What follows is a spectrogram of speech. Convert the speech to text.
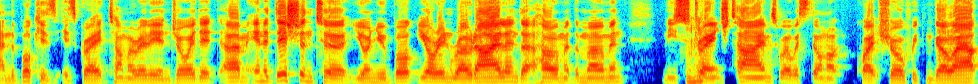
and the book is is great tom i really enjoyed it um, in addition to your new book you're in rhode island at home at the moment these mm-hmm. strange mm-hmm. times where we're still not quite sure if we can go out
